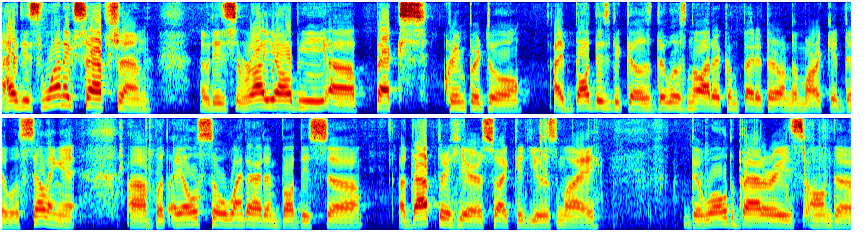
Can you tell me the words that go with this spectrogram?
I have this one exception of this Ryobi uh, PEX crimper tool. I bought this because there was no other competitor on the market that was selling it. Uh, but I also went ahead and bought this uh, adapter here so I could use my DeWalt batteries on the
